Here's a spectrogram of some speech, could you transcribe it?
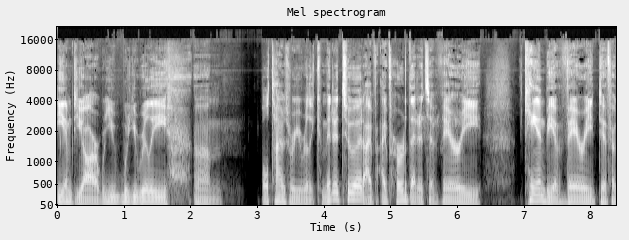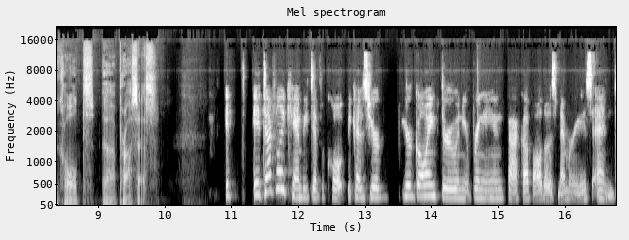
EMDR. Were you were you really um, both times were you really committed to it? I've I've heard that it's a very can be a very difficult uh, process. It it definitely can be difficult because you're you're going through and you're bringing back up all those memories, and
